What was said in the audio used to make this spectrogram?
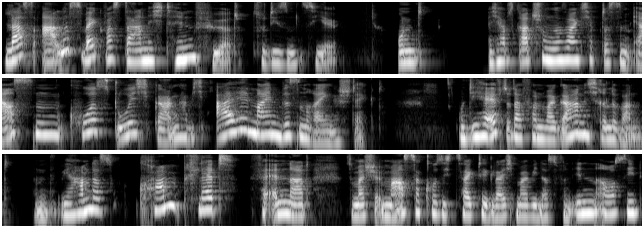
lass alles weg, was da nicht hinführt zu diesem Ziel. Und ich habe es gerade schon gesagt, ich habe das im ersten Kursdurchgang, habe ich all mein Wissen reingesteckt. Und die Hälfte davon war gar nicht relevant. Und wir haben das komplett verändert. Zum Beispiel im Masterkurs, ich zeige dir gleich mal, wie das von innen aussieht.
